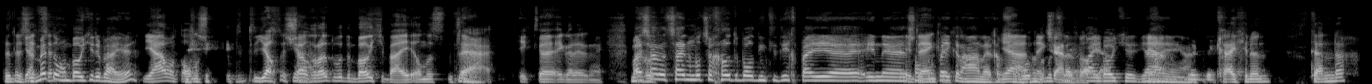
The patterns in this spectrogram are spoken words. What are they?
Ja, zit met ze- nog een bootje erbij, hè? ja, want anders... De jacht is zo Ja. groot, er moet een bootje bij. Anders... Ja, Ja. ik, eh, ik weet het niet. Maar, Maar zou het zijn omdat zo'n grote boot niet te dicht bij eh in het. kan aanleggen? Ja, ik moet het wel, ja. bootje. Ja, Ja. ja, ja. Dan, dan krijg je een tender.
